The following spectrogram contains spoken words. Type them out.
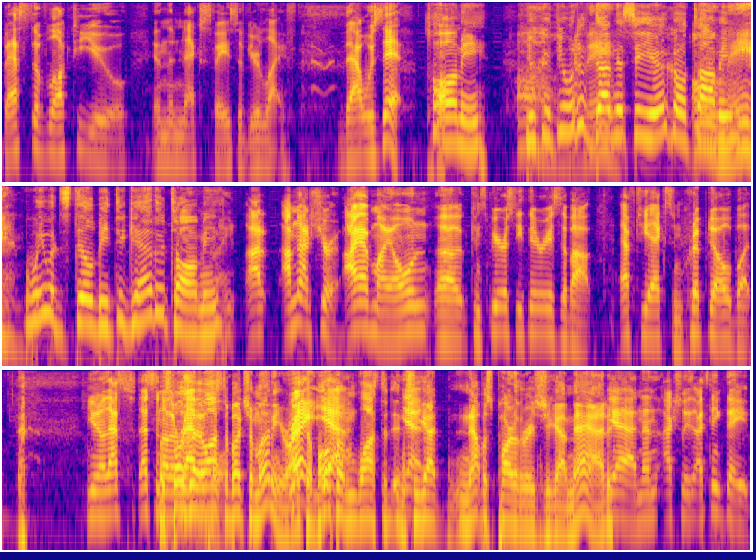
best of luck to you in the next phase of your life. That was it. Tommy, oh, you, if you would have man. done this a year ago, oh, Tommy, oh, we would still be together, Tommy. Right? I, am not sure. I have my own uh, conspiracy theories about FTX and crypto, but you know that's that's another. Well, suppose they lost hole. a bunch of money, right? right the both yeah. of them lost it, and yeah. she got, and that was part of the reason she got mad. Yeah, and then actually, I think they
